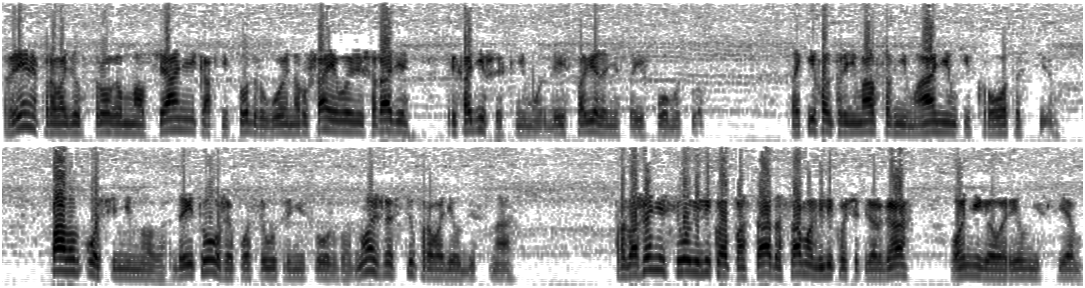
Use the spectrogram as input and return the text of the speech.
Время проводил в строгом молчании, как никто другой, нарушая его лишь ради приходивших к нему для исповедания своих помыслов. Таких он принимал со вниманием и кротостью. Спал он очень немного, да и то уже после утренней службы, ночь же всю проводил без сна. В продолжении всего Великого Поста до самого Великого Четверга он не говорил ни с кем.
